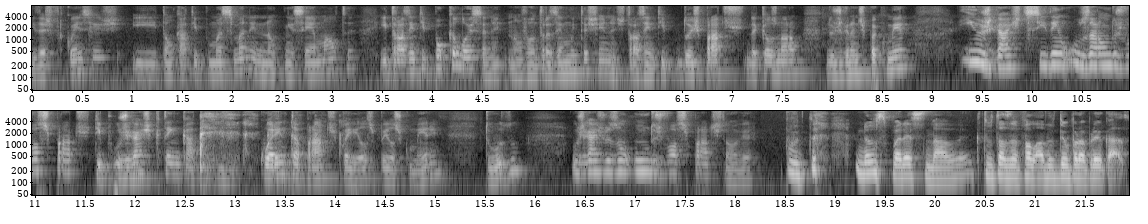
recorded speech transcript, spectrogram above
e das frequências, e estão cá tipo uma semana e não conhecem a malta, e trazem tipo pouca louça, né? não vão trazer muitas cenas, trazem tipo dois pratos daqueles norm, dos grandes para comer, e os gajos decidem usar um dos vossos pratos. Tipo, os gajos que têm cá tipo, 40 pratos para eles, para eles comerem, tudo, os gajos usam um dos vossos pratos, estão a ver? Puta, não se parece nada que tu estás a falar do teu próprio caso.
